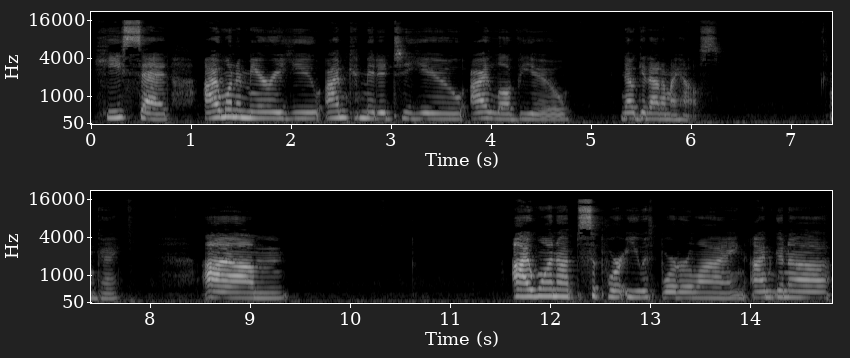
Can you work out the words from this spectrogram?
he said, I want to marry you. I'm committed to you. I love you. Now get out of my house. Okay. Um, I want to support you with Borderline. I'm going to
